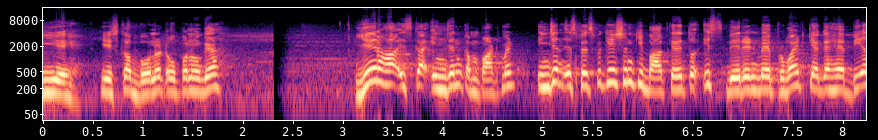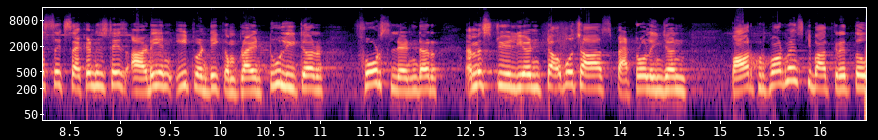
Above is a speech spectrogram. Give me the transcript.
ये ये इसका बोनट ओपन हो गया। ये रहा इसका इंजन कंपार्टमेंट इंजन स्पेसिफिकेशन की बात करें तो इस वेरिएंट में प्रोवाइड किया गया है B S six second stage R D N E twenty compliant two litre four cylinder M S Stallion turbocharged petrol engine power performance की बात करें तो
